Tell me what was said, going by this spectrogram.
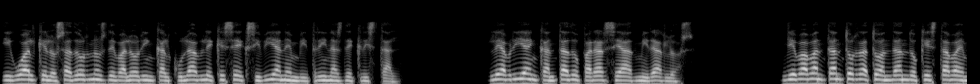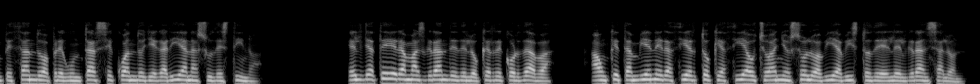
igual que los adornos de valor incalculable que se exhibían en vitrinas de cristal. Le habría encantado pararse a admirarlos. Llevaban tanto rato andando que estaba empezando a preguntarse cuándo llegarían a su destino. El yate era más grande de lo que recordaba, aunque también era cierto que hacía ocho años solo había visto de él el gran salón.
